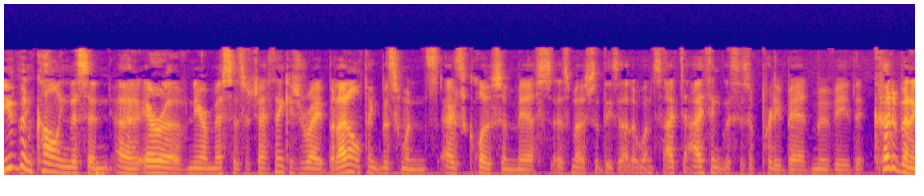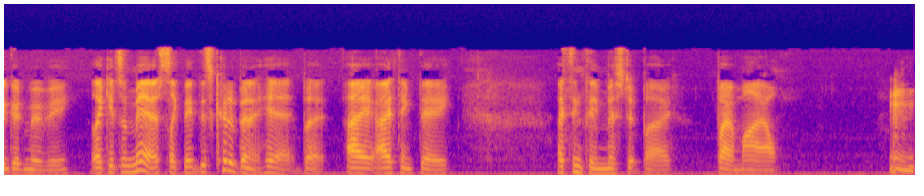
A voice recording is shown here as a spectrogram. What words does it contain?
You've been calling this an uh, era of near misses, which I think is right, but I don't think this one's as close a miss as most of these other ones. I, th- I think this is a pretty bad movie that could have been a good movie. Like it's a miss, like they, this could have been a hit, but I, I think they, I think they missed it by, by a mile. Hmm.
